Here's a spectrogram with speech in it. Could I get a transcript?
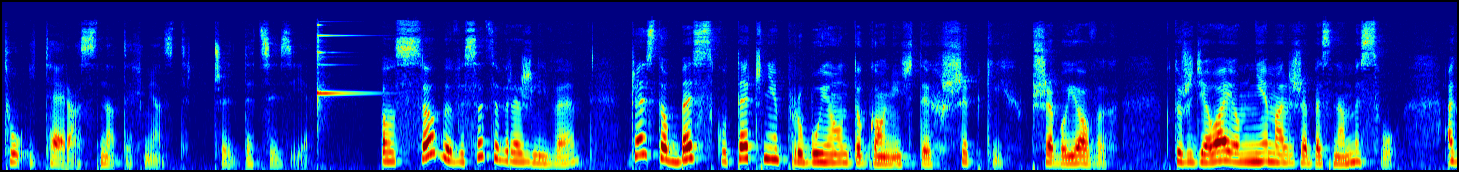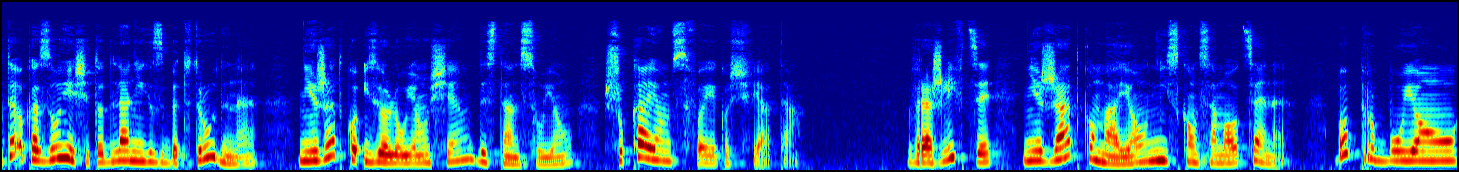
tu i teraz, natychmiast, czy decyzję. Osoby wysoce wrażliwe często bezskutecznie próbują dogonić tych szybkich, przebojowych, którzy działają niemalże bez namysłu, a gdy okazuje się to dla nich zbyt trudne, nierzadko izolują się, dystansują, szukają swojego świata. Wrażliwcy nierzadko mają niską samoocenę, bo próbują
